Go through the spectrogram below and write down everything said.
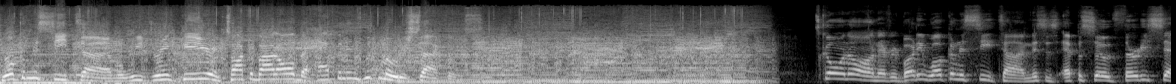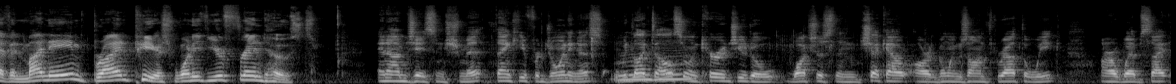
Welcome to Seat Time, where we drink beer and talk about all the happenings with motorcycles. What's going on, everybody? Welcome to Seat Time. This is episode 37. My name's Brian Pierce, one of your friend hosts. And I'm Jason Schmidt. Thank you for joining us. We'd like to also encourage you to watch us and check out our goings on throughout the week on our website,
